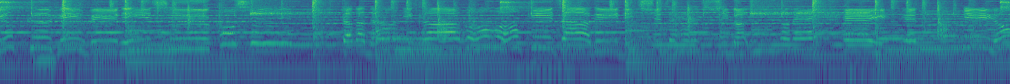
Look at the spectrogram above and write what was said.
ゆく日々に少しただ何かを置き去りにしてしまうのね永遠に思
